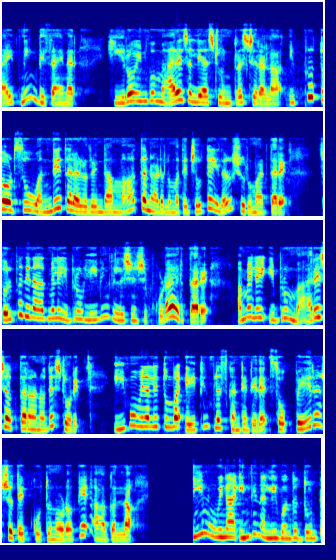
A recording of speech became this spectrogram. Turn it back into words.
ಲೈಟ್ನಿಂಗ್ ಡಿಸೈನರ್. ಹೀರೋಯಿನ್ಗೂ ಮ್ಯಾರೇಜಲ್ಲಿ ಅಷ್ಟು ಇಂಟ್ರೆಸ್ಟ್ ಇರಲ್ಲ. ಇಬ್ರು ಥಾಟ್ಸು ಒಂದೇ ಥರ ಇರೋದ್ರಿಂದ ಮಾತನಾಡಲು ಮತ್ತೆ ಜೊತೆ ಇಲ್ಲರು ಶುರು ಮಾಡ್ತಾರೆ. ಸ್ವಲ್ಪ ದಿನ ಆದಮೇಲೆ ಇಬ್ರು ಲಿವಿಂಗ್ ರಿಲೇಷನ್ಶಿಪ್ ಕೂಡ ಇರ್ತಾರೆ. ಆಮೇಲೆ ಇಬ್ರು ಮ್ಯಾರೇಜ್ ಆಗ್ತಾರ ಅನ್ನೋದೇ ಸ್ಟೋರಿ ಈ ಮೂವಿನಲ್ಲಿ ತುಂಬಾ ಏಯ್ಟೀನ್ ಪ್ಲಸ್ ಕಂಟೆಂಟ್ ಇದೆ. ಸೊ ಪೇರೆಂಟ್ಸ್ ಜೊತೆ ಕೂತು ನೋಡೋಕೆ ಆಗಲ್ಲ. ಈ ಮೂವಿನ ಇಂದಿನಲ್ಲಿ ಒಂದು ದೊಡ್ಡ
